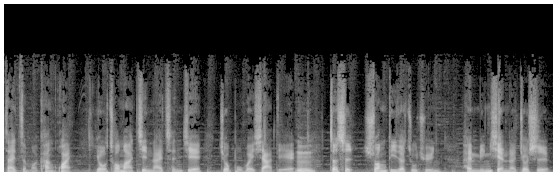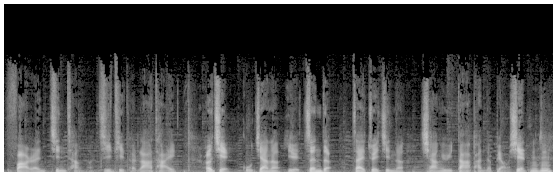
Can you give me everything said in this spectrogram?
再怎么看坏，有筹码进来承接就不会下跌。嗯，这次双低的族群，很明显的就是法人进场集体的拉抬，而且股价呢也真的在最近呢。强于大盘的表现，嗯哼，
